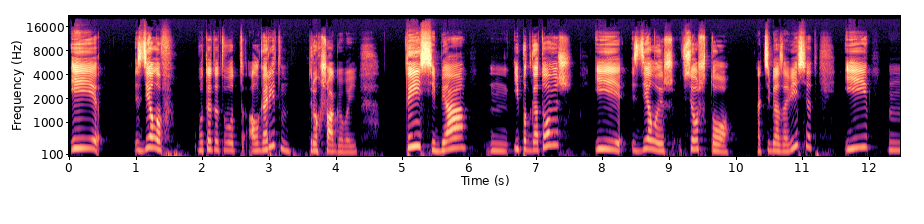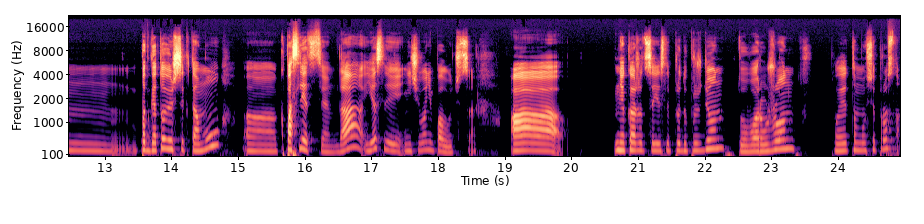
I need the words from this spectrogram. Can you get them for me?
И сделав вот этот вот алгоритм трехшаговый, ты себя и подготовишь, и сделаешь все, что от тебя зависит, и подготовишься к тому, а, к последствиям, да, если ничего не получится. А мне кажется, если предупрежден, то вооружен, поэтому все просто.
